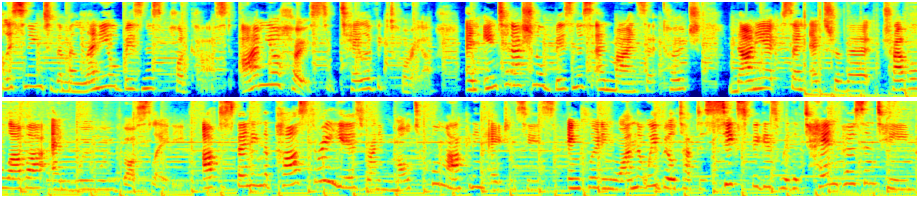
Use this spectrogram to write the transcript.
are listening to the Millennial Business Podcast. I'm your host, Taylor Victoria, an international business and mindset coach, 98% extrovert, travel lover, and boss lady. After spending the past three years running multiple marketing agencies, including one that we built up to six figures with a 10 person team,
